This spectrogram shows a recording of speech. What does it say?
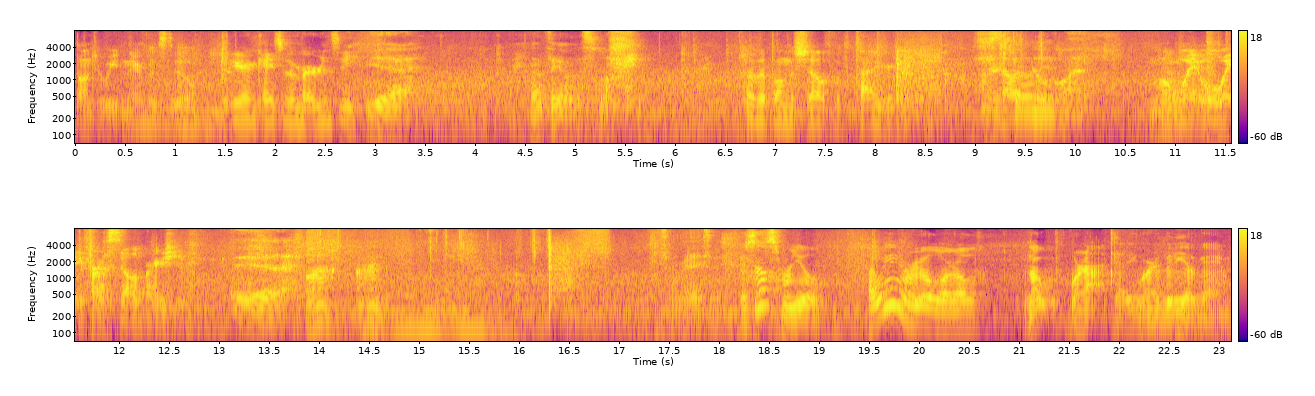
bunch of weed in there, but still. Here in case of emergency, Yeah. I don't think I'm gonna smoke. put it up on the shelf with the tiger. Hundred dollar bill it. blunt. We'll wait. We'll wait for a celebration. Yeah. What? It's amazing. Is this real? Are we in the real world? Nope, we're not, Teddy. We're in a video game.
